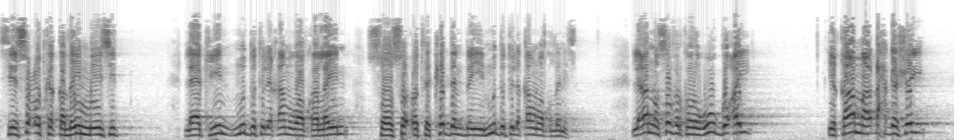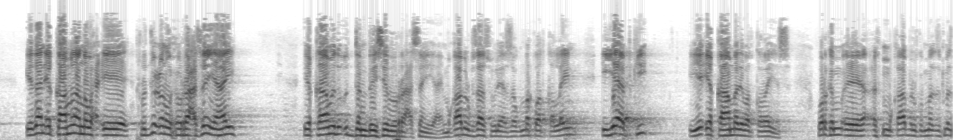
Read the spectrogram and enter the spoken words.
sii socodka qadayn maysid laakiin muddat اliqaama waad qalayn soo socodka ka dambeeyey muddat اliqaamana waad qadaynaysa lanna safarka hore wuu go'ay iqaamaa dhex gashay idan iqaamadana rujuucuna wuxuu raacsan yahay iqaamada u dambaysay buu raacsan yahay. Muqaabilku saasuu ley asagu marka waad qalayn iyaabkii iyo iqaamadii baad qadaynaysa warka muqaabilku ma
